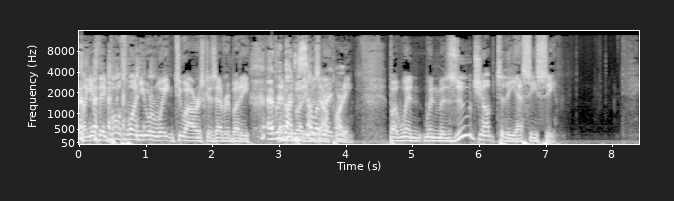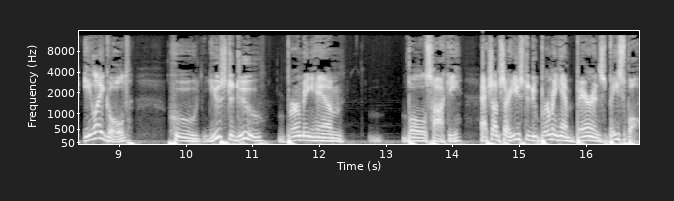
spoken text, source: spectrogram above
Like if they both won, you were waiting two hours because everybody everybody was out partying. But when when Mizzou jumped to the SEC, Eli Gold, who used to do Birmingham Bulls hockey, actually, I'm sorry, he used to do Birmingham Barons baseball,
